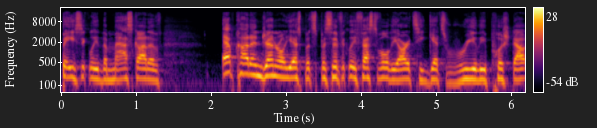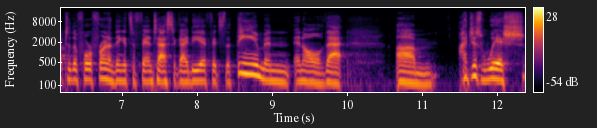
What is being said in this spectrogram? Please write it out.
basically the mascot of Epcot in general, yes, but specifically Festival of the Arts, he gets really pushed out to the forefront. I think it's a fantastic idea. if it's the theme and and all of that. Um, I just wish,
